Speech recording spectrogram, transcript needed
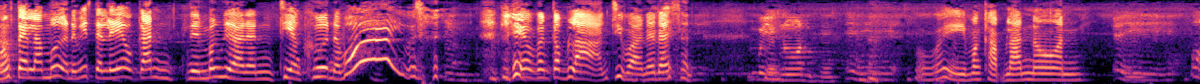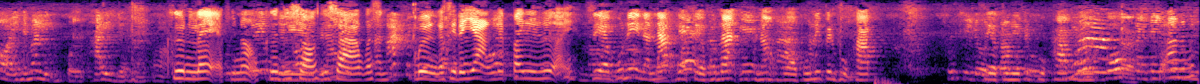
ของแต่ละมื้อนี่มีแต่เลวกันเดือนบางเดือนนั้นเที่ยงคืนน่ะโว้ยเลวกันกับหลานที่ว่าได้ได้สันบ่อยากนอนแท้โอ้ยบังคับร้านนอนปล่อยให้มันหลิงเปิดไพ่อยู่หั่นคืนแรกพี่น้องคืนที่สองที่สามก็เบื่อก็สิได้ย่างเรื่อยไปเรื่อยเสียผู้นี้น่ะนักกว่าเสียผู้นั้นเนาะเพราะผู้นี้เป็นผู้ครับ เสียผู้นี้เป็นผู้ครับเนาะๆเอานะมั้ย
